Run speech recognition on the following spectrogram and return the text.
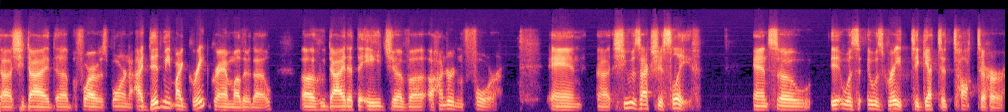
Uh, she died uh, before I was born. I did meet my great grandmother, though, uh, who died at the age of 104. And she was actually a slave. And so it was it was great to get to talk to her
